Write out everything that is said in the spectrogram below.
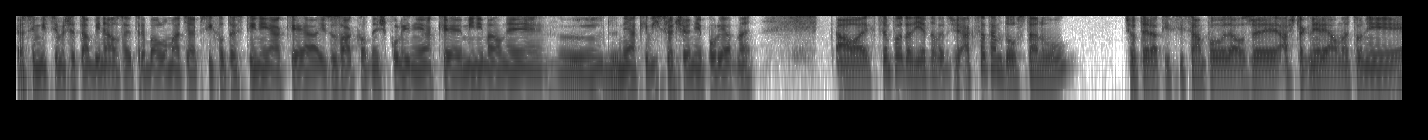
ja si myslím, že tam by naozaj trebalo mať aj psychotesty nejaké, aj zo základnej školy nejaké minimálne nejaké vysvedčenie poriadne. Ale chcem povedať jednu vec, že ak sa tam dostanú, čo teda ty si sám povedal, že až tak nereálne to nie je,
